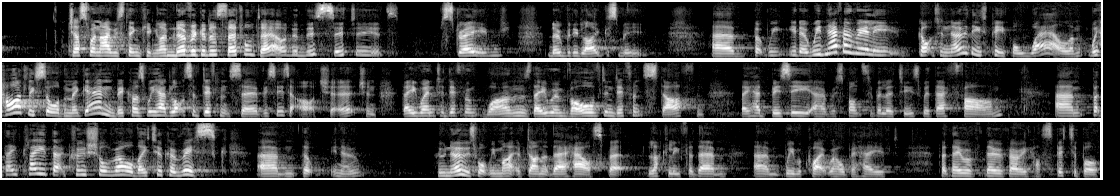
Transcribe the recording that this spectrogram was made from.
Just when I was thinking, I'm never going to settle down in this city, it's strange, nobody likes me. Uh, but we, you know, we never really got to know these people well, and we hardly saw them again because we had lots of different services at our church, and they went to different ones. They were involved in different stuff, and they had busy uh, responsibilities with their farm. Um, but they played that crucial role. They took a risk um, that, you know, who knows what we might have done at their house, but luckily for them, um, we were quite well behaved. but they were, they were very hospitable.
